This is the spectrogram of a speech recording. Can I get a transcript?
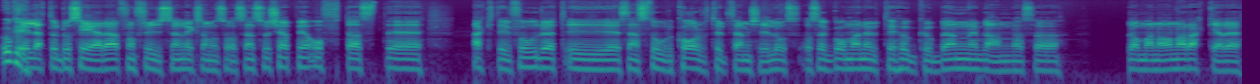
Okej. Det är lätt att dosera från frysen liksom och så. Sen så köper jag oftast eh, aktivfodret i eh, här storkorv, typ 5 kilos. Och så går man ut till huggkubben ibland och så drar man av några rackare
